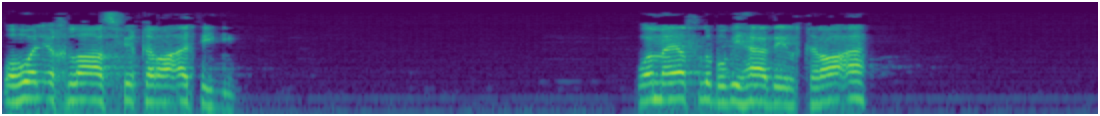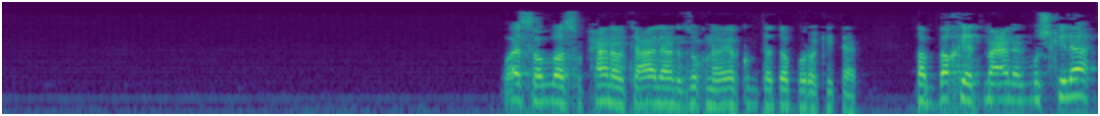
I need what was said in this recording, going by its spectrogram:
وهو الإخلاص في قراءته. وما يطلب بهذه القراءة وأسأل الله سبحانه وتعالى أن يرزقنا وإياكم تدبر كتاب طب بقيت معنا المشكلة؟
